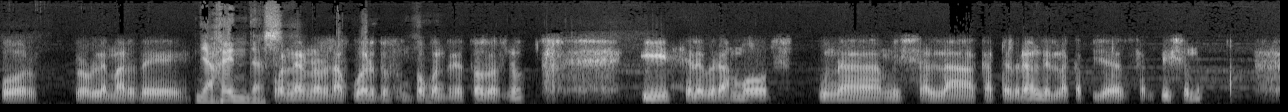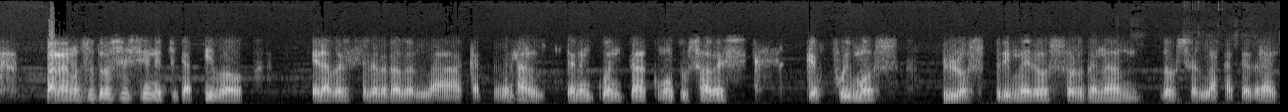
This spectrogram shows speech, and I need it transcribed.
por problemas de, de agendas. ponernos de acuerdo un poco entre todos, ¿no? Y celebramos una misa en la catedral, en la capilla del Santísimo. Para nosotros es significativo el haber celebrado en la catedral. Ten en cuenta, como tú sabes, que fuimos los primeros ordenados en la catedral.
